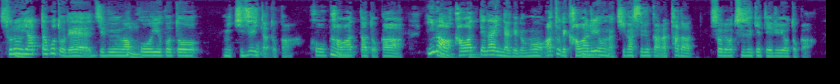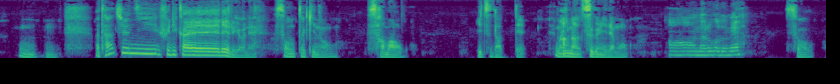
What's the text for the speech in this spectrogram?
それをやったことで自分はこういうことに気づいたとか、こう変わったとか、今は変わってないんだけども、後で変わるような気がするから、ただそれを続けてるよとか。うんうん。まあ単純に振り返れるよね。その時の様を。いつだって。まああ今すぐにでも。ああ、なるほどね。そう。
